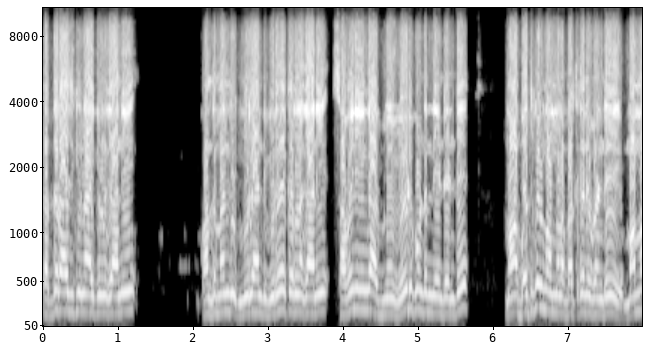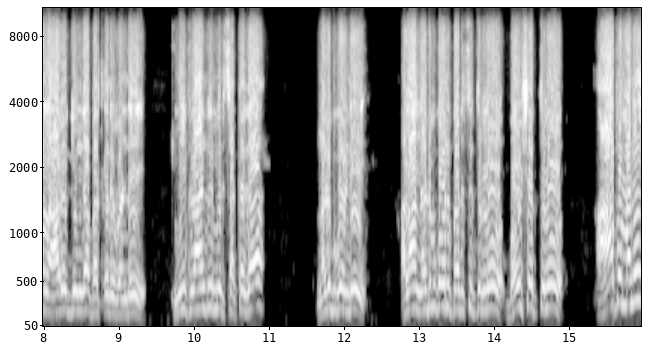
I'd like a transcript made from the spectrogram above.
పెద్ద రాజకీయ నాయకులు కానీ కొంతమంది మీలాంటి విలేకరులు కానీ సవనీయంగా మేము వేడుకుంటుంది ఏంటంటే మా బతుకులు మమ్మల్ని బతకనివ్వండి మమ్మల్ని ఆరోగ్యంగా బతకనివ్వండి మీ ప్లాంట్లు మీరు చక్కగా నడుపుకోండి. అలా నడుపుకోని పరిస్థితుల్లో భవిష్యత్తులో ఆపమని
